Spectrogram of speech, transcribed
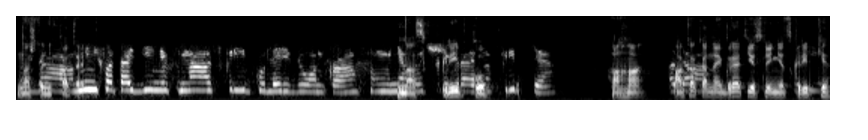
На что не да, хватает? Мне не хватает денег на скрипку для ребенка. У меня На скрипку? на скрипке. Ага. А Да. как она играет, если нет скрипки?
